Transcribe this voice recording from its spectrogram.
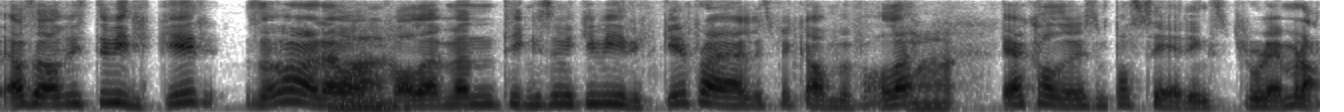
Altså, Hvis det virker, så er det å Ja, ja. anbefale. Men ting som ikke virker, pleier jeg liksom ikke å anbefale. Nei. Jeg kaller det liksom passeringsproblemer. da.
